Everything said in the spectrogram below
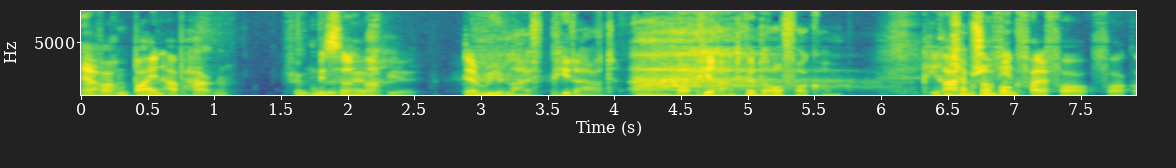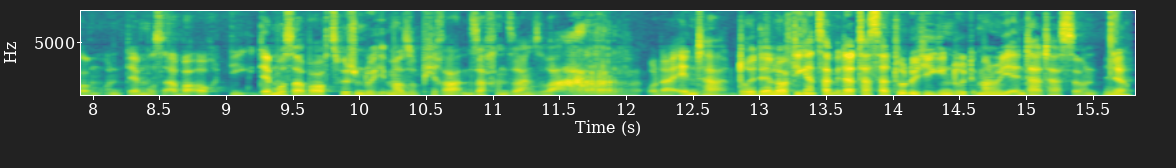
Einfach ein Bein abhacken. Für ein gutes Hörspiel. der Real-Life-Pirat. Boah, Pirat könnte auch vorkommen. Pirat Ich hab muss schon auf jeden Bock. Fall vor, vorkommen. Und der muss aber auch die, der muss aber auch zwischendurch immer so Piratensachen sagen, so Arr oder Enter. Der läuft die ganze Zeit mit der Tastatur durch die Gegend, drückt immer nur die Enter-Taste. Und Ja.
